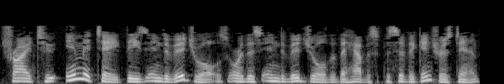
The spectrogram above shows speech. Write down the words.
try to imitate these individuals or this individual that they have a specific interest in.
